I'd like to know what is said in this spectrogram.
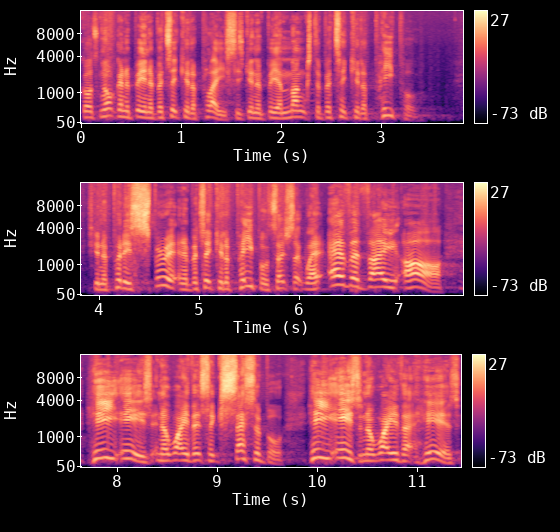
God's not going to be in a particular place, He's going to be amongst a particular people. He's going to put His Spirit in a particular people such that wherever they are, He is in a way that's accessible. He is in a way that hears.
